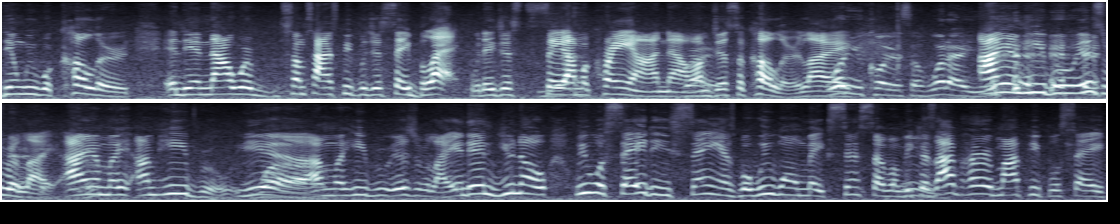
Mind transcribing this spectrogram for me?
then we were colored, and then now we're sometimes people just say black. Where they just say Yeah. I'm a crayon now. I'm just a color. Like what do you call yourself? What are you? I am Hebrew Israelite. I am a I'm Hebrew. Yeah, Wow. I'm a Hebrew Israelite. And then you know we will say these sayings, but we won't make sense of them because Mm. I've heard my people say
